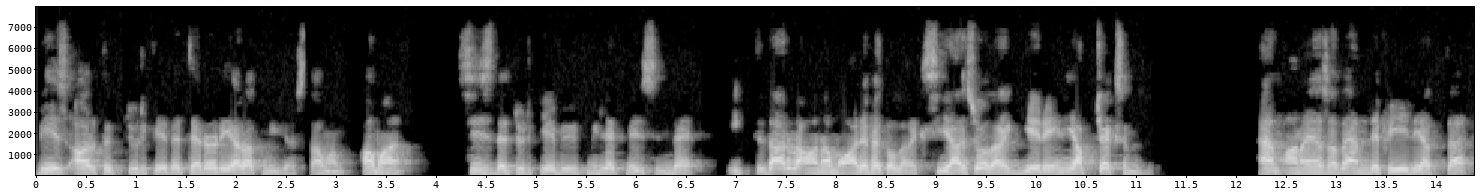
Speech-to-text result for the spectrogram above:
Biz artık Türkiye'de terör yaratmayacağız tamam ama siz de Türkiye Büyük Millet Meclisi'nde iktidar ve ana muhalefet olarak, siyasi olarak gereğini yapacaksınız. Hem anayasada hem de fiiliyatta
